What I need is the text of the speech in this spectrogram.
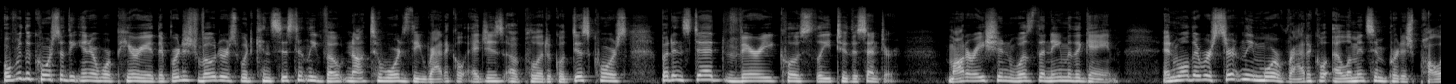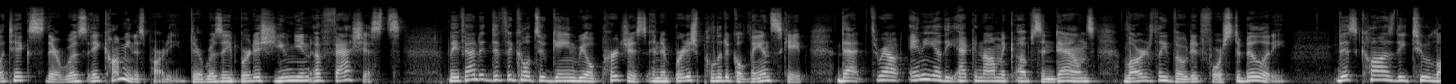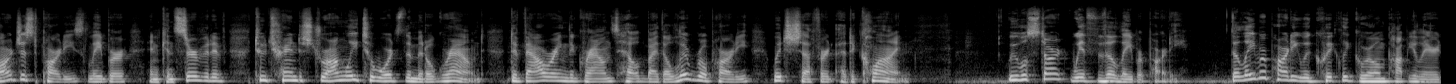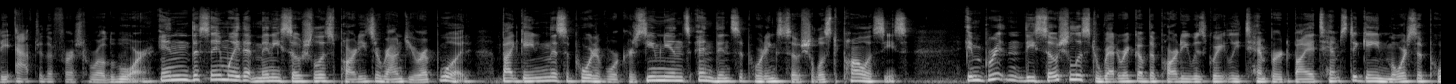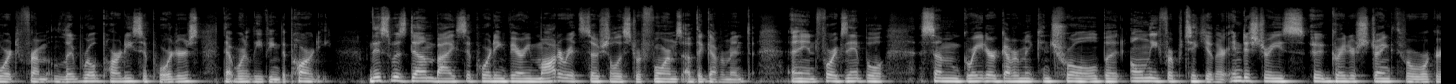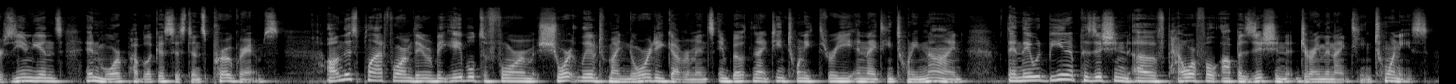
Over the course of the interwar period, the British voters would consistently vote not towards the radical edges of political discourse, but instead very closely to the center. Moderation was the name of the game. And while there were certainly more radical elements in British politics, there was a Communist Party, there was a British Union of Fascists. They found it difficult to gain real purchase in a British political landscape that, throughout any of the economic ups and downs, largely voted for stability. This caused the two largest parties, Labour and Conservative, to trend strongly towards the middle ground, devouring the grounds held by the Liberal Party, which suffered a decline. We will start with the Labour Party. The Labour Party would quickly grow in popularity after the First World War, in the same way that many socialist parties around Europe would, by gaining the support of workers' unions and then supporting socialist policies. In Britain, the socialist rhetoric of the party was greatly tempered by attempts to gain more support from Liberal Party supporters that were leaving the party. This was done by supporting very moderate socialist reforms of the government, and, for example, some greater government control, but only for particular industries, uh, greater strength for workers' unions, and more public assistance programs. On this platform, they would be able to form short lived minority governments in both 1923 and 1929, and they would be in a position of powerful opposition during the 1920s.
